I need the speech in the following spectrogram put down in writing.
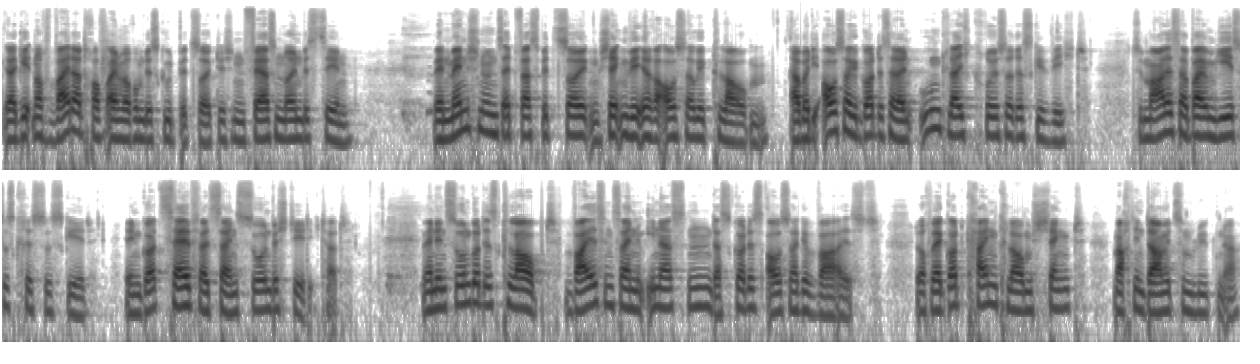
ja, geht noch weiter darauf ein, warum das gut bezeugt ist, in Versen 9 bis 10. Wenn Menschen uns etwas bezeugen, schenken wir ihrer Aussage Glauben. Aber die Aussage Gottes hat ein ungleich größeres Gewicht, zumal es dabei um Jesus Christus geht, den Gott selbst als seinen Sohn bestätigt hat. Wenn den Sohn Gottes glaubt, weiß in seinem Innersten, dass Gottes Aussage wahr ist. Doch wer Gott keinen Glauben schenkt, macht ihn damit zum Lügner.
